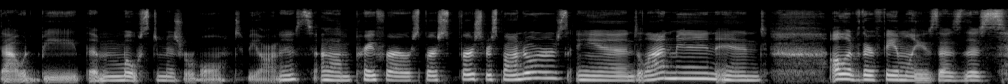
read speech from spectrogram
that would be the most miserable, to be honest. Um, pray for our first, first responders and linemen and all of their families as this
